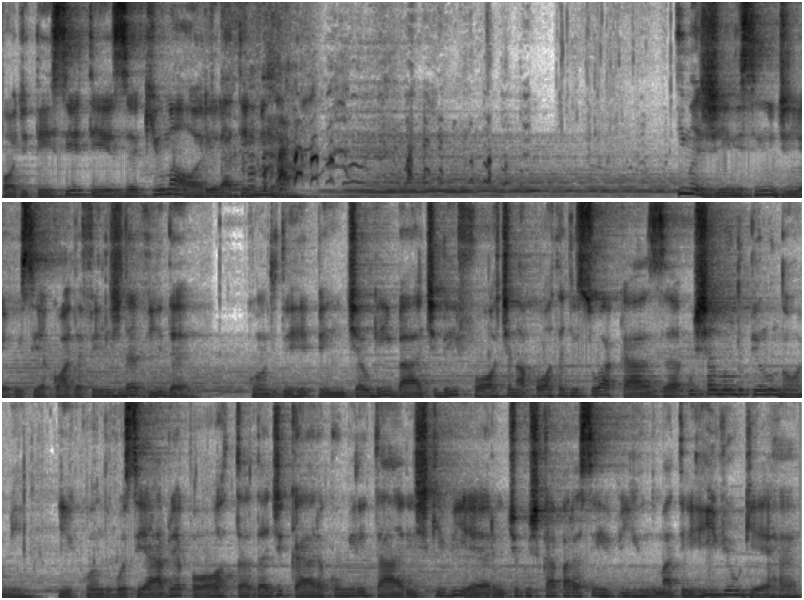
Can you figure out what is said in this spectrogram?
pode ter certeza que uma hora irá terminar. Imagine se um dia você acorda feliz da vida, quando de repente alguém bate bem forte na porta de sua casa, o chamando pelo nome. E quando você abre a porta, dá de cara com militares que vieram te buscar para servir numa terrível guerra.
